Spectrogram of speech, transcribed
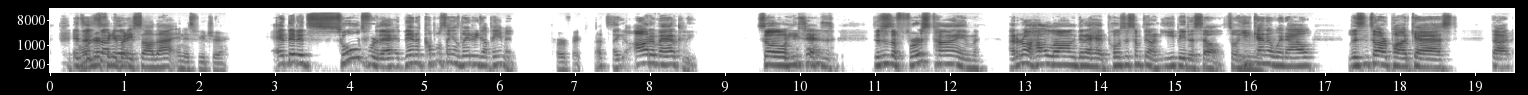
I wonder if anybody saw that in his future. and then it sold for that. And then a couple seconds later, he got payment, Perfect. That's like automatically. So he says, This is the first time, I don't know how long that I had posted something on eBay to sell. So he Mm. kind of went out, listened to our podcast, thought,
